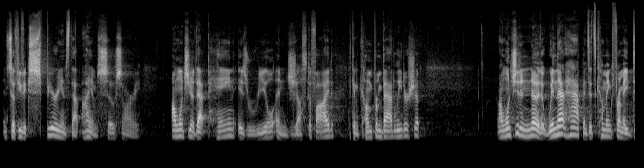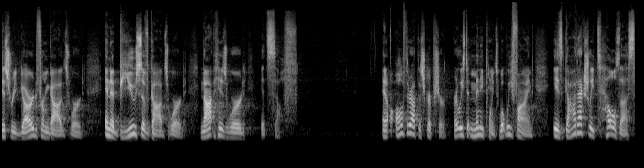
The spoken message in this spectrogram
And so, if you've experienced that, I am so sorry. I want you to know that pain is real and justified. It can come from bad leadership. I want you to know that when that happens, it's coming from a disregard from God's word, an abuse of God's word, not his word itself. And all throughout the scripture, or at least at many points, what we find is God actually tells us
